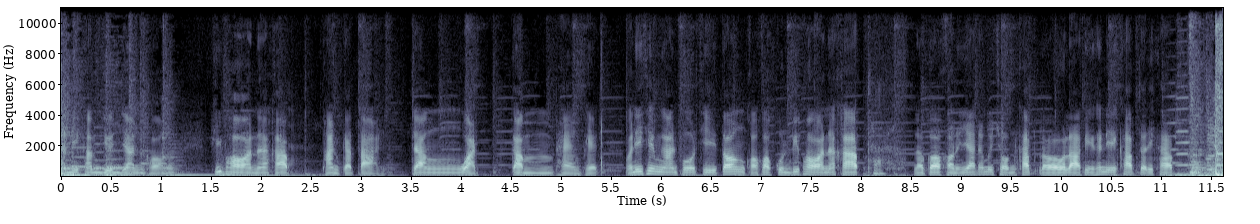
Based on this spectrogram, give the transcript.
อันนี้คำยืนยันของพี่พรนะครับ พันกระต่ายจังหวัดกำแพงเพชร วันนี้ทีมงานโฟทีต้องขอขอบคุณพี่พรนะครับ ค่ะ แล้วก็ขออนุญาตท่านผู้ชมครับ เราลาเพียงเท่านี้ครับ สวัสดีครับ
